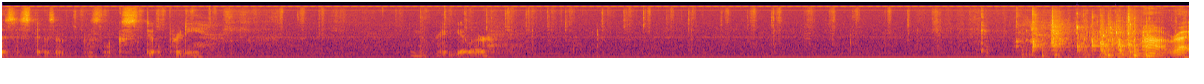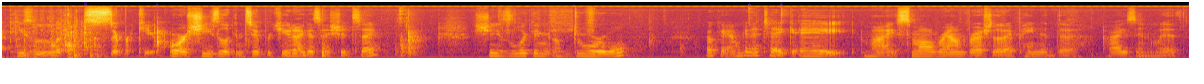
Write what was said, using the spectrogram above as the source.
This doesn't, this looks still pretty irregular. All right, he's looking super cute, or she's looking super cute, I guess I should say. She's looking adorable. Okay, I'm gonna take a my small round brush that I painted the eyes in with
